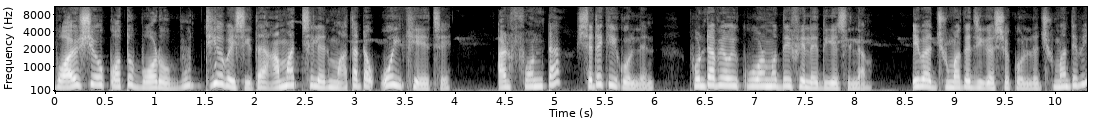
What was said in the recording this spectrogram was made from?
বয়সেও কত বড়, বুদ্ধিও বেশি, তাই আমার ছেলের মাথাটা ওই খেয়েছে। আর ফোনটা? সেটা কি করলেন? ফোনটা আমি ওই কুয়োর মধ্যেই ফেলে দিয়েছিলাম। এবার ঝুমাকে জিজ্ঞাসা করল, ঝুমা দেবী,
